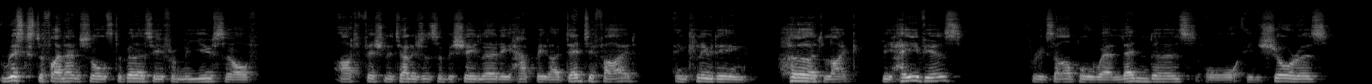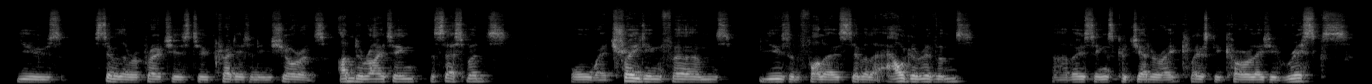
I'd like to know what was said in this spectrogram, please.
risks to financial stability from the use of artificial intelligence and machine learning have been identified, including herd like behaviors, for example, where lenders or insurers use similar approaches to credit and insurance underwriting assessments, or where trading firms use and follow similar algorithms uh, those things could generate closely correlated risks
